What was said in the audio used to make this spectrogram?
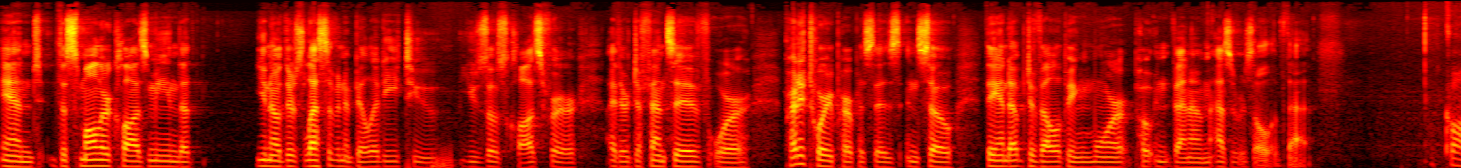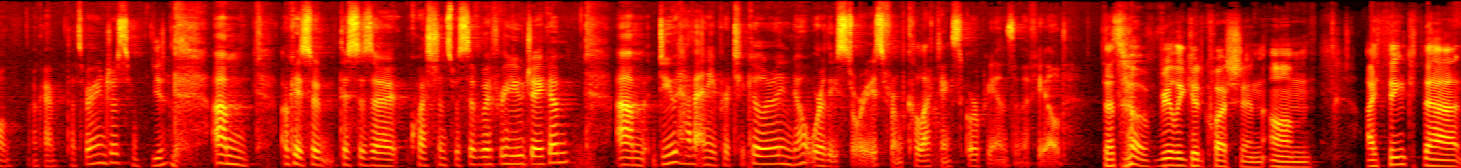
And the smaller claws mean that you know, there's less of an ability to use those claws for either defensive or predatory purposes. And so they end up developing more potent venom as a result of that. Cool. Okay, that's very interesting. Yeah. Um, okay, so this is a question specifically for you, Jacob. Um, do you have any particularly noteworthy stories from collecting scorpions in the field? That's a really good question. Um, I think that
